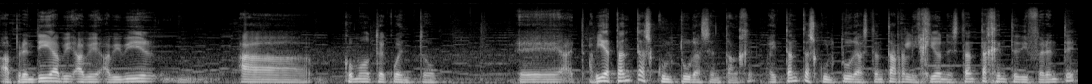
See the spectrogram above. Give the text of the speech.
aprendí a, vi- a vi- a vivir, mm, a, ¿cómo te cuento? Eh, había tantas culturas en Tánger, hay tantas culturas, tantas religiones, tanta gente diferente.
